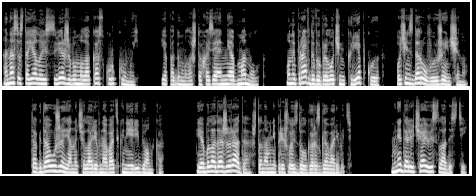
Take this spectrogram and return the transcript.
Она состояла из свежего молока с куркумой. Я подумала, что хозяин не обманул. Он и правда выбрал очень крепкую, очень здоровую женщину. Тогда уже я начала ревновать к ней ребенка. Я была даже рада, что нам не пришлось долго разговаривать. Мне дали чаю и сладостей.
